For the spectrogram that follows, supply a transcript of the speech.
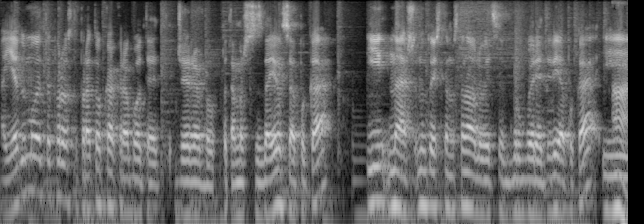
А я думаю, это просто про то, как работает JRebel, потому что создается APK, и наш, ну то есть там устанавливается, грубо говоря, две APK и а,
